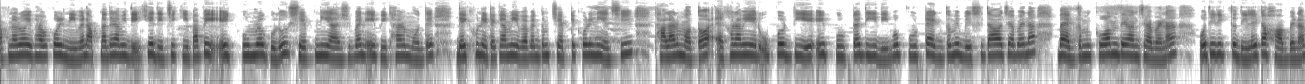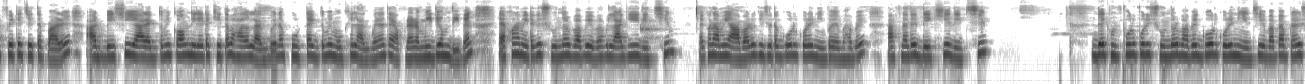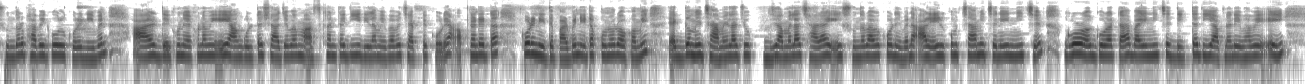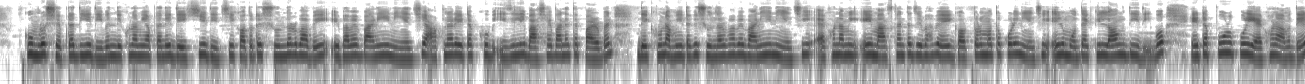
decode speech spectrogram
আপনারাও এভাবে করে নেবেন। আপনাদের আমি দেখিয়ে দিচ্ছি কীভাবে এই কুমড়োগুলো শেপ নিয়ে আসবেন এই পিঠার মধ্যে। দেখুন এটাকে আমি এভাবে একদম চেপটে করে নিয়েছি থালার মতো। এখন আমি এর উপর দিয়ে এই পুরটা দিয়ে দিব। পুরটা একদমই বেশি দেওয়া যাবে না বা একদমই কম দেওয়া যাবে না। অতিরিক্ত দিলে এটা হবে না, ফেটে যেতে পারে। আর বেশি আর একদমই কম দিলে এটা খেতে ভালো লাগবে না, পুরটা একদমই মুখে লাগবে না, তাই আপনারা মিডিয়াম দিবেন। এখন আমি এটাকে সুন্দরভাবে এভাবে লাগিয়ে দিচ্ছি। এখন আমি আবারও কিছুটা গোল করে নিব এভাবে। আপনাদের দেখিয়ে দিচ্ছি। দেখুন, পুরোপুরি সুন্দরভাবে গোল করে নিয়েছি। এভাবে আপনারা সুন্দরভাবে গোল করে নেবেন। আর দেখুন, এখন আমি এই আঙুলটা সাজে বা মাঝখানটায় দিয়ে দিলাম। এভাবে চ্যাপটে করে আপনারা এটা করে নিতে পারবেন। এটা কোনো রকমই একদমই ঝামেলা যুক ঝামেলা ছাড়াই এই সুন্দরভাবে করে নেবেন। আর এইরকম চামিচেন এই নিচের গোড়া, গোড়াটা বা এই নিচের দিকটা দিয়ে আপনারা এভাবে এই কুমড়োর শেপটা দিয়ে দিবেন। দেখুন, আমি আপনাদের দেখিয়ে দিচ্ছি কতটা সুন্দরভাবে এভাবে বানিয়ে নিয়েছি। আপনারা এটা খুব ইজিলি বাসায় বানাতে পারবেন। দেখুন, আমি এটাকে সুন্দরভাবে বানিয়ে নিয়েছি। এখন আমি এই মাঝখানটা যেভাবে এই গর্তর মতো করে নিয়েছি, এর মধ্যে একটি লং দিয়ে দিব। এটা পুরোপুরি এখন আমাদের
